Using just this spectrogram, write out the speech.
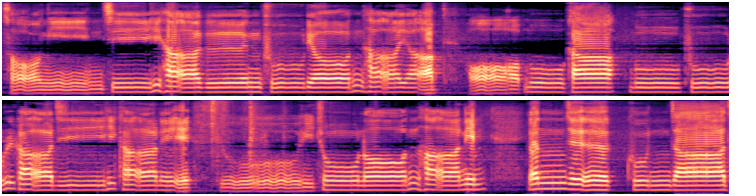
성인지학은 불연하야. 어무가 무불가지간에 유의존원하님. 연즉 군자지심이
